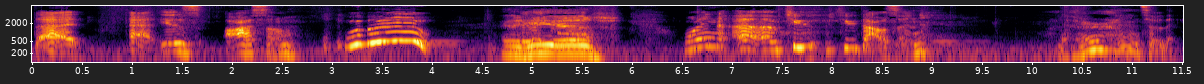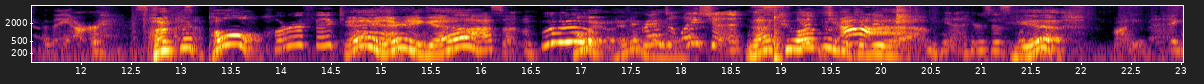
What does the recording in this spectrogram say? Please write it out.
That that is awesome. Woohoo! And Very he cool. is One of two two thousand, there. and so there they are. So Perfect awesome. pull. Perfect. Hey, pull. there you go. Awesome. Woohoo! Boy, hey, look at that. Congratulations. Not too Good often we get to do that. Yeah, here's his Yes. Body bag.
